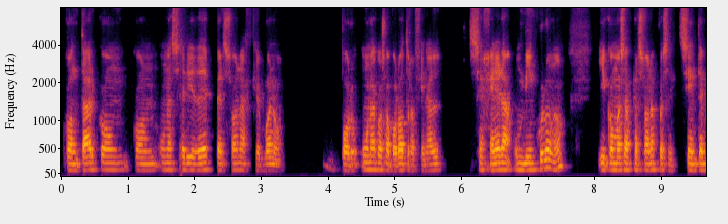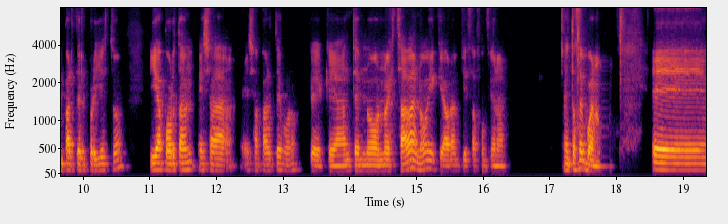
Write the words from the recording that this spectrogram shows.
contar con, una serie de personas que, bueno, por una cosa o por otra, al final se genera un vínculo, ¿no? y cómo esas personas pues se sienten parte del proyecto y aportan esa, esa parte bueno, que, que, antes no, no estaba ¿no? y que ahora empieza a funcionar. Entonces, bueno, eh,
